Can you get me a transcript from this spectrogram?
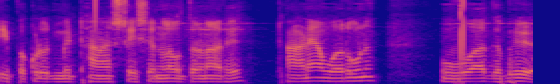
ती पकडून मी ठाणा स्टेशनला उतरणार आहे. ठाण्यावरून वाघभीळ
